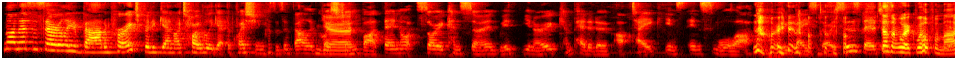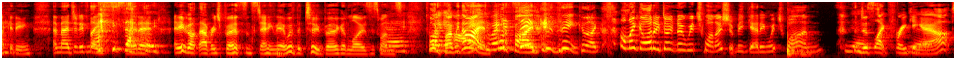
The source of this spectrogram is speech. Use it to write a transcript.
Not necessarily a bad approach, but again, I totally get the question because it's a valid Yeah. question. But they're not so concerned with you know competitive uptake in in smaller No, based doses. They're It just, doesn't work well for yeah. marketing. Imagine if they No, said it and you've got the average person standing there with the two Burgen loaves. This one's Yeah. Do I get fortified with iron? iron, Do I get fortified zinc? with zinc. Like, oh my god, I don't know which one I should be getting, which one. Yeah. And just like freaking Yeah. out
